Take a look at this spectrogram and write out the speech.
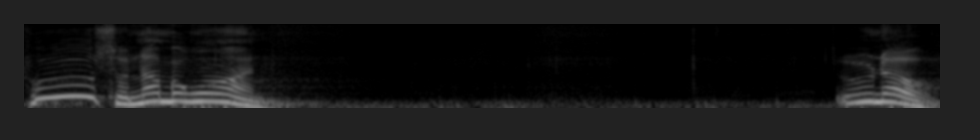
Whew, so, number one, uno.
